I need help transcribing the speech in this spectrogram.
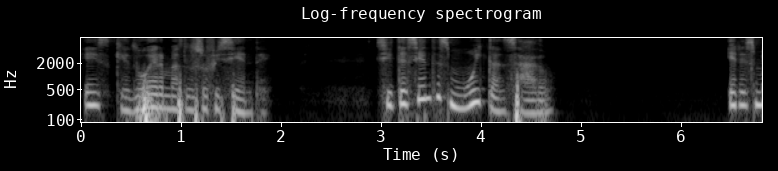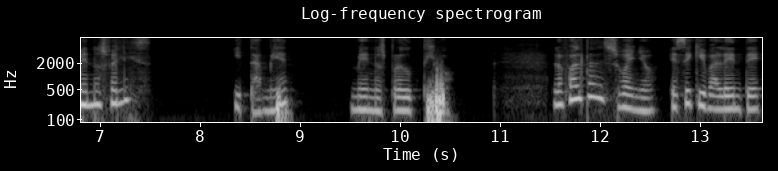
es que duermas lo suficiente. Si te sientes muy cansado, eres menos feliz y también menos productivo. La falta de sueño es equivalente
